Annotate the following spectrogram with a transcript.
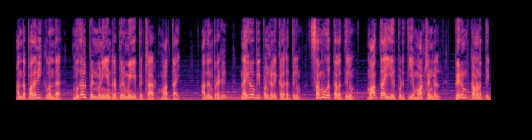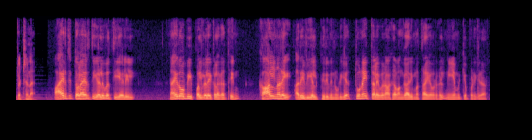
அந்த பதவிக்கு வந்த முதல் பெண்மணி என்ற பெருமையை பெற்றார் மாத்தாய். அதன் பிறகு நைரோபி பல்கலைக்கழகத்திலும் சமூக தளத்திலும் மாத்தாய் ஏற்படுத்திய மாற்றங்கள் பெரும் கவனத்தை பெற்றன. ஆயிரத்தி தொள்ளாயிரத்தி எழுபத்தி ஏழில் நைரோபி பல்கலைக்கழகத்தின் கால்நடை அறிவியல் பிரிவினுடைய துணைத் தலைவராக வங்காரி மத்தாய் அவர்கள் நியமிக்கப்படுகிறார்.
